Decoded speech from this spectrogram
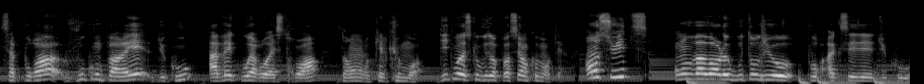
ça pourra vous comparer du coup avec Wear OS 3 dans quelques mois. Dites-moi ce que vous en pensez en commentaire. Ensuite, on va avoir le bouton du haut pour accéder du coup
